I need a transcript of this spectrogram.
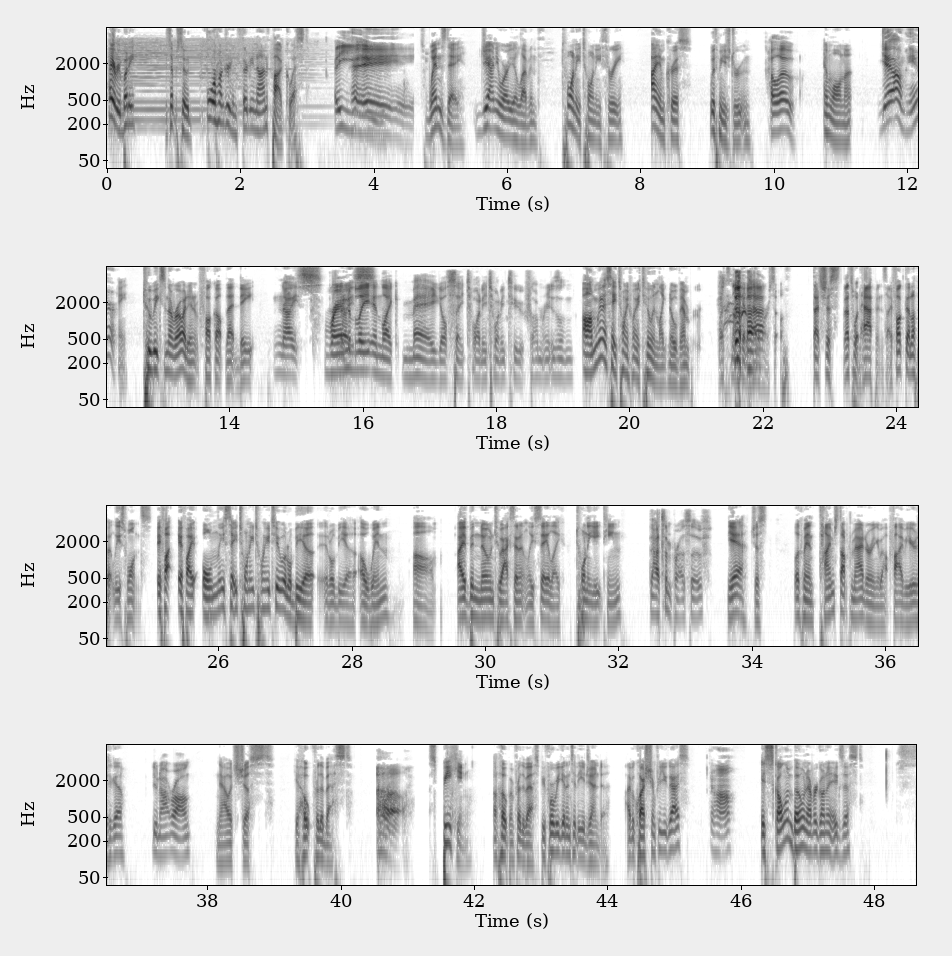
Hey, everybody. It's episode 439 of PodQuest. Hey. Hey. It's Wednesday, January 11th, 2023. I am Chris. With me is Druten Hello. and Walnut. Yeah, I'm here. Hey, two weeks in a row, I didn't fuck up that date. Nice. Randomly Nice. in like May, you'll say 2022 for some reason. Oh, I'm going to say 2022 in like November. Let's not get ahead of ourselves. That's just that's what happens. I fucked that up at least once. If I if I only say 2022, it'll be a it'll be a, a win. Um, I've been known to accidentally say like 2018. That's impressive. Yeah, just look, man. Time stopped mattering about five years ago. You're not wrong. Now it's just you hope for the best. Oh. Speaking of hoping for the best, before we get into the agenda, I have a question for you guys. Uh huh. Is Skull and Bone ever going to exist?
